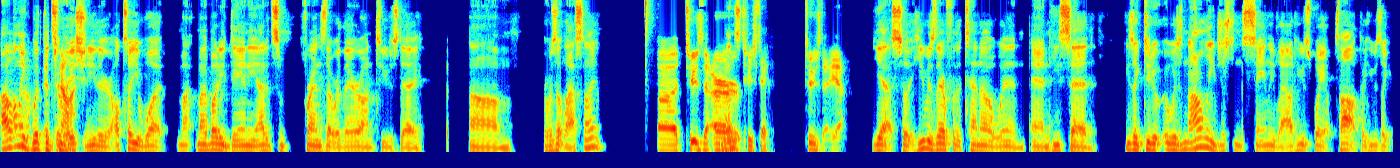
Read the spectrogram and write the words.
I don't think with the duration not. either. I'll tell you what, my, my buddy Danny, I had some friends that were there on Tuesday. Um, or was it last night? Uh, Tuesday or Tuesday. Tuesday, yeah. Yeah. So he was there for the 10 0 win. And he said, he's like, dude, it was not only just insanely loud, he was way up top, but he was like,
